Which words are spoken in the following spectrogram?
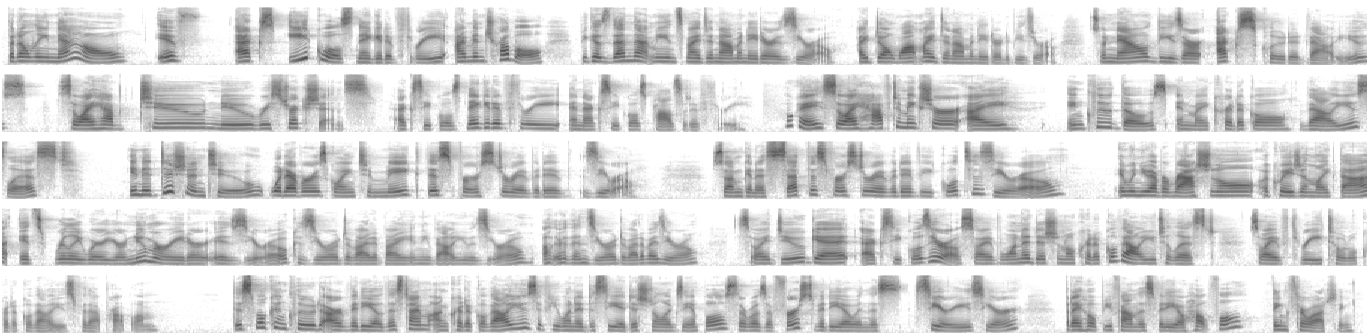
but only now if x equals negative 3, I'm in trouble because then that means my denominator is 0. I don't want my denominator to be 0. So now these are excluded values. So I have two new restrictions, x equals negative 3 and x equals positive 3. Okay, so I have to make sure I include those in my critical values list in addition to whatever is going to make this first derivative 0. So I'm going to set this first derivative equal to 0. And when you have a rational equation like that, it's really where your numerator is 0, because 0 divided by any value is 0, other than 0 divided by 0. So I do get x equals 0. So I have one additional critical value to list, so I have three total critical values for that problem. This will conclude our video this time on critical values. If you wanted to see additional examples, there was a first video in this series here, but I hope you found this video helpful. Thanks for watching.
